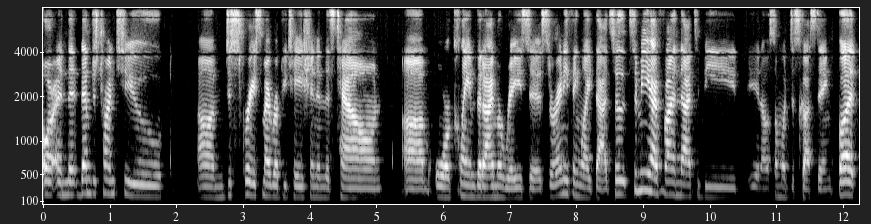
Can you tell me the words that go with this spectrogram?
or and th- them just trying to um disgrace my reputation in this town um or claim that i'm a racist or anything like that. So to me i find that to be you know somewhat disgusting. But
